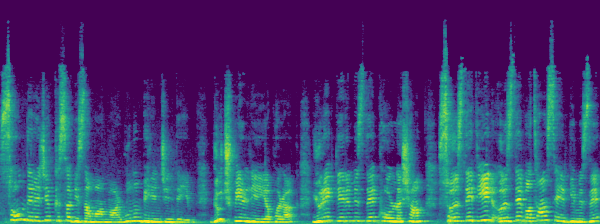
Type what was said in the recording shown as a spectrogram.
son derece kısa bir zaman var. Bunun bilincindeyim. Güç birliği yaparak yüreklerimizde korlaşan, sözde değil özde vatan sevgimizi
